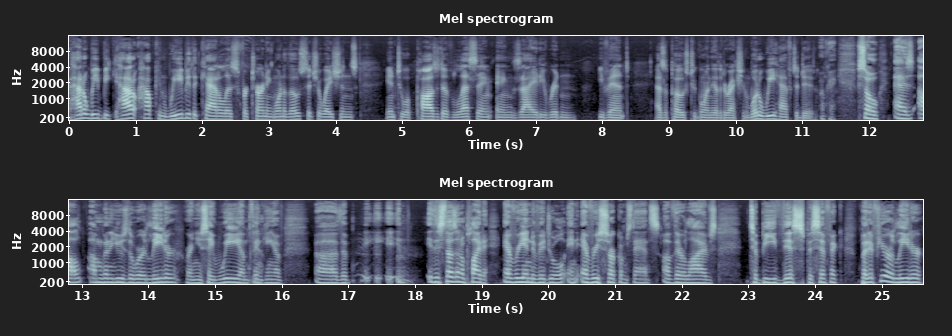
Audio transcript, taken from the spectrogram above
How do we be? How how can we be the catalyst for turning one of those situations into a positive, less anxiety ridden event, as opposed to going the other direction? What do we have to do? Okay. So as I'll, I'm going to use the word leader. When you say we, I'm thinking of uh, the. It, it, this doesn't apply to every individual in every circumstance of their lives to be this specific. But if you're a leader,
